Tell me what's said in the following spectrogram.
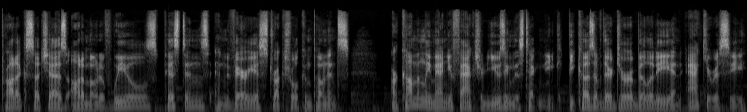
Products such as automotive wheels, pistons, and various structural components are commonly manufactured using this technique. Because of their durability and accuracy,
